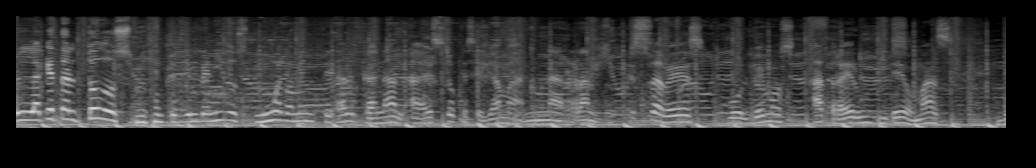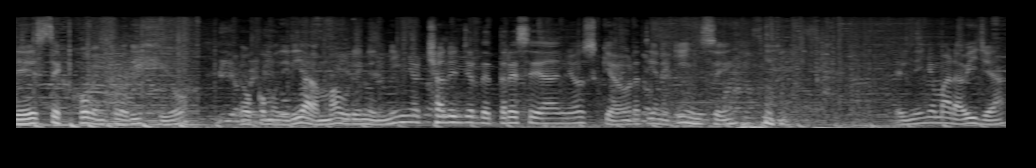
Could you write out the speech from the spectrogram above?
Hola, ¿qué tal todos? Mi gente, bienvenidos nuevamente al canal, a esto que se llama Narrando. Esta vez volvemos a traer un video más de este joven prodigio, o como diría Maureen, el niño challenger de 13 años que ahora tiene 15. el niño maravilla.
